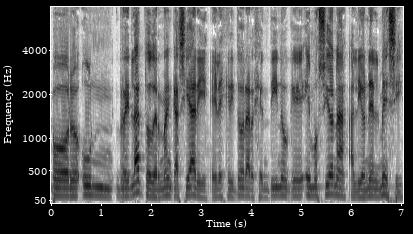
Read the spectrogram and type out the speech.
por un relato de Hernán Casiari, el escritor argentino que emociona a Lionel Messi.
